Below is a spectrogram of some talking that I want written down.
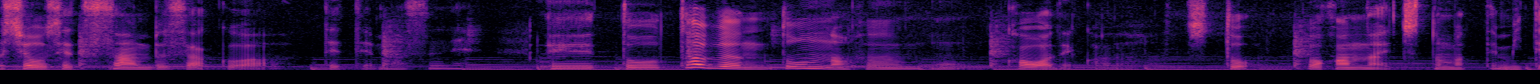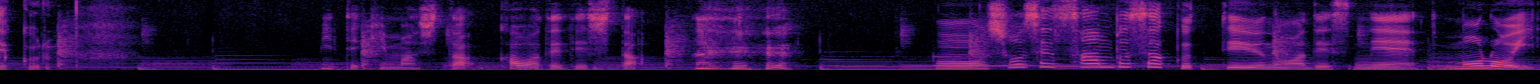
小説3部作は出てますね。えっ、ー、と多分どんな風も川でかな。ちょっとわかんない。ちょっと待って見てくる。見てきました。川ででした。もう小説3部作っていうのはですね「モロイ」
